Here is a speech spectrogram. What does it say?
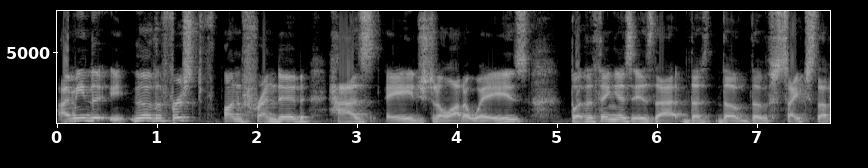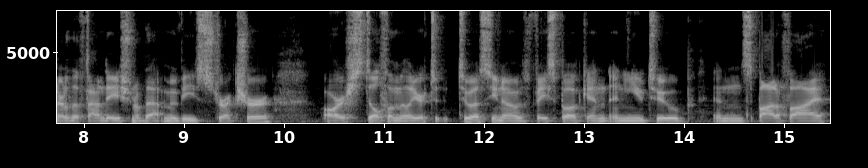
I mean the the, the first Unfriended has aged in a lot of ways, but the thing is, is that the the the sites that are the foundation of that movie's structure are still familiar to, to us. You know, Facebook and, and YouTube and Spotify,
